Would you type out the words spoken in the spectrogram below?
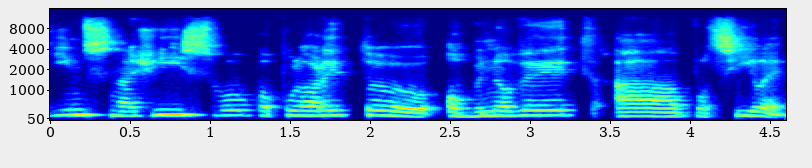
jím snaží svou popularitu obnovit a posílit.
